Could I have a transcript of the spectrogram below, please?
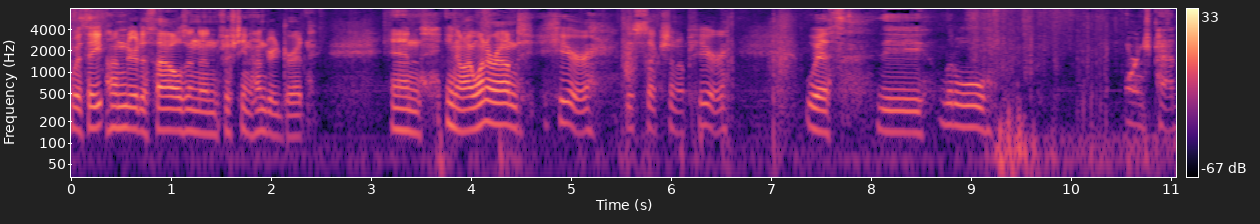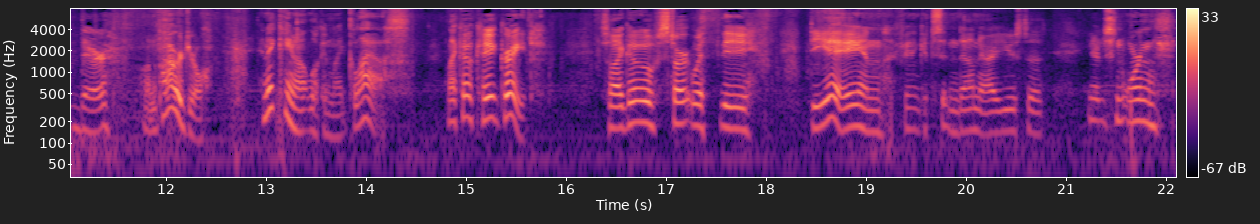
with 800, 1000, and 1500 grit. And, you know, I went around here, this section up here, with the little orange pad there on the power drill and it came out looking like glass. Like, okay, great. So I go start with the DA, and I think it's sitting down there. I used a, you know, just an orange,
